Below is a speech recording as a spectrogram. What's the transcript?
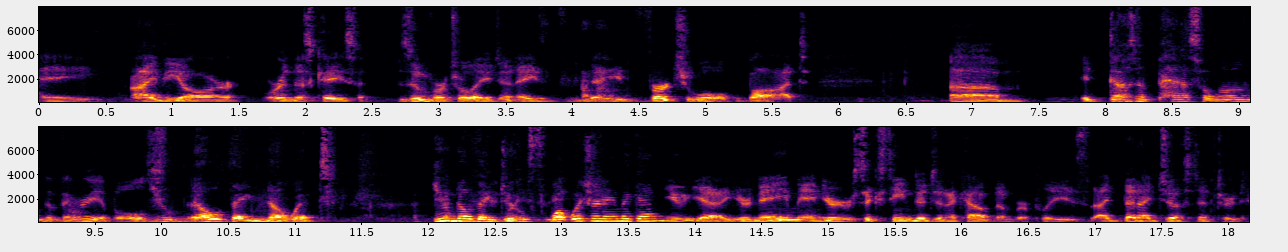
a IVR or in this case Zoom Virtual Agent, a a virtual bot. Um, it doesn't pass along the variables. You know they know it. You know they do. What was your name again? You yeah, your name and your 16-digit account number, please. I, that I just entered.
